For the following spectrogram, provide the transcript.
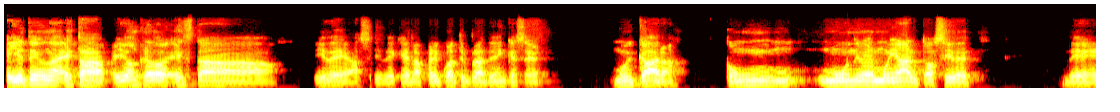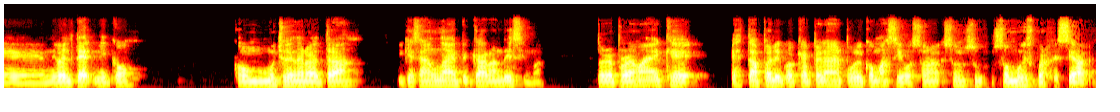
Ellos tienen una, esta, ellos han creado esta idea así de que las películas AAA tienen que ser muy caras, con un, un nivel muy alto, así de, de nivel técnico, con mucho dinero detrás y que sean una épica grandísima. Pero el problema es que estas películas que apelan al público masivo son, son, son muy superficiales.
